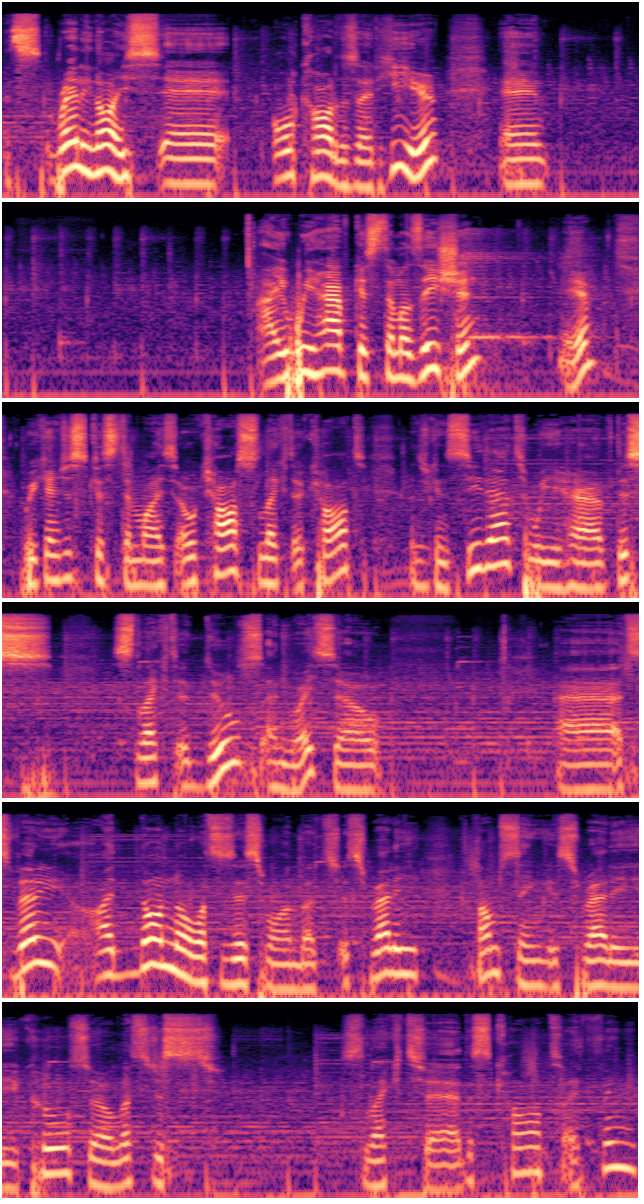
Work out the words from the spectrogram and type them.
it's really nice. Uh, all cards are here, and I we have customization. Yeah we can just customize our card select a card as you can see that we have this select duels anyway so uh, it's very I don't know what's this one but it's really something it's really cool so let's just select uh, this card I think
